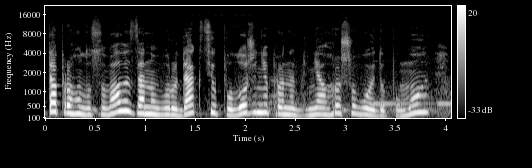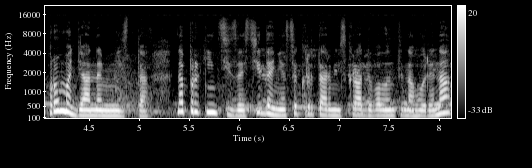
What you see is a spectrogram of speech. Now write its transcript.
та проголосували за нову редакцію положення про надання грошової допомоги громадянам міста. Наприкінці засідання секретар міськради Валентина Горяна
